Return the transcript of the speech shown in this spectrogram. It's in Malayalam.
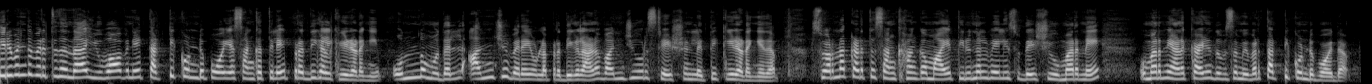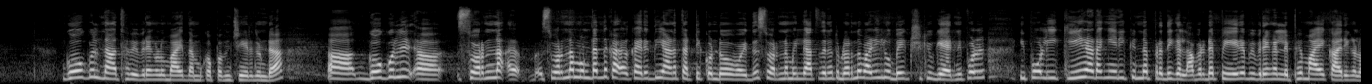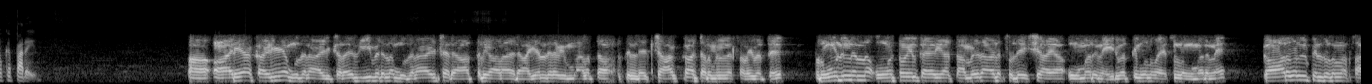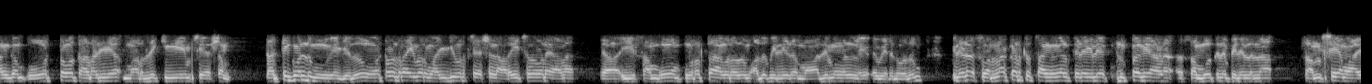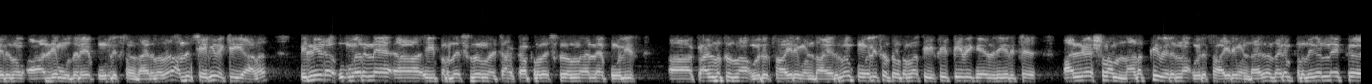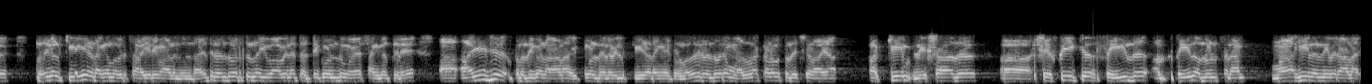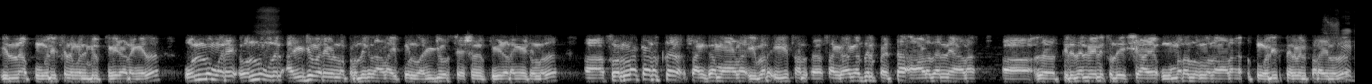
തിരുവനന്തപുരത്ത് നിന്ന് യുവാവിനെ തട്ടിക്കൊണ്ടുപോയ സംഘത്തിലെ പ്രതികൾ കീഴടങ്ങി. ഒന്നു മുതൽ അഞ്ചു വരെയുള്ള പ്രതികളാണ് വഞ്ചൂർ സ്റ്റേഷനിലെത്തി കീഴടങ്ങിയത്. സ്വർണക്കടത്ത് സംഘാംഗമായ തിരുനെൽവേലി സ്വദേശി ഉമറിനെ ഉമറിനെയാണ് കഴിഞ്ഞ ദിവസം ഇവർ തട്ടിക്കൊണ്ടുപോയത്. ഗോകുൽനാഥ വിവരങ്ങളുമായി നമുക്കൊപ്പം ചേരുന്നുണ്ട്. ഗോകുൽ സ്വർണ സ്വർണമുണ്ടെന്ന് കരുതിയാണ് തട്ടിക്കൊണ്ടുപോയത്. സ്വർണമില്ലാത്തതിനെ തുടർന്ന് വഴിയിൽ ഉപേക്ഷിക്കുകയായിരുന്നു. ഇപ്പോൾ ഇപ്പോൾ ഈ കീഴടങ്ങിയിരിക്കുന്ന പ്രതികൾ അവരുടെ പേര് വിവരങ്ങൾ ലഭ്യമായ കാര്യങ്ങളൊക്കെ പറയും. ആര്യ കഴിഞ്ഞ ബുധനാഴ്ച അതായത് ഈ വരുന്ന ബുധനാഴ്ച രാത്രിയാണ് രാജ്യാന്തര വിമാനത്താവളത്തിന്റെ ചാക്ക ടെർമിനലിന് സമീപത്ത് റോഡിൽ നിന്ന് ഓട്ടോയിൽ കയറിയ തമിഴ്നാട് സ്വദേശിയായ ഉമറിനെ ഇരുപത്തിമൂന്ന് വയസ്സുള്ള ഉമറിനെ കാറുകളിൽ പിന്തുടർന്ന സംഘം ഓട്ടോ തടഞ്ഞ് മർദ്ദിക്കുകയും ശേഷം തട്ടിക്കൊണ്ടു പോവുകയും ചെയ്തു. ഓട്ടോ ഡ്രൈവർ മഞ്ചൂർ സ്റ്റേഷനിൽ അറിയിച്ചതോടെയാണ് ഈ സംഭവം പുറത്താകുന്നതും അത് പിന്നീട് മാധ്യമങ്ങളിൽ വരുന്നതും. പിന്നീട് സ്വർണക്കടത്ത് സംഘങ്ങൾക്കിടയിലെ കുറിപ്പകയാണ് സംഭവത്തിന് പിന്നിലെന്ന സംശയമായിരുന്നു ആദ്യം മുതലേ പോലീസ് ഉണ്ടായിരുന്നത്. അത് ശരിവെക്കുകയാണ്. പിന്നീട് ഉമറിനെ ഈ പ്രദേശത്ത് നിന്ന് ചാക്ക പ്രദേശത്ത് നിന്ന് തന്നെ പോലീസ് കണ്ടെത്തുന്ന ഒരു സാഹചര്യം ഉണ്ടായിരുന്നു പോലീസ് തുടർന്ന് സി സി ടി വി കേന്ദ്രീകരിച്ച് അന്വേഷണം നടത്തി വരുന്ന ഒരു സാഹചര്യം ഉണ്ടായിരുന്നു എന്തായാലും പ്രതികളിലേക്ക് പ്രതികൾ കീഴടങ്ങുന്ന ഒരു സാഹചര്യമാണ് ഉണ്ടായത്. തിരുവനന്തപുരത്ത് നിന്ന് യുവാവിനെ തട്ടിക്കൊണ്ടുപോയ സംഘത്തിലെ അഞ്ച് പ്രതികളാണ് ഇപ്പോൾ നിലവിൽ കീഴടങ്ങിയിട്ടുള്ളത്. തിരുവനന്തപുരം വള്ളക്കടവ് സ്വദേശികളായ ഹക്കീം നിഷാദ് ഷെഫീഖ് സെയ്ദ് സെയ്ദ് അബ്ദുൾ സലാം മാഹീൻ എന്നിവരാണ് ഇന്ന് പോലീസിന് മുൻപിൽ കീഴടങ്ങിയത്. ഒന്ന് വരെ ഒന്ന് മുതൽ അഞ്ച് വരെയുള്ള പ്രതികളാണ് ഇപ്പോൾ വഞ്ചൂർ സ്റ്റേഷനിൽ കീഴടങ്ങിയിട്ടുള്ളത്. സ്വർണക്കടത്ത് സംഘമാണ് ഇവർ. ഈ സംഘാംഗത്തിൽപ്പെട്ട സംഘാംഗത്തിൽ പെട്ട ആൾ തന്നെയാണ് തിരുനെൽവേലി സ്വദേശിയായ ഉമർ എന്നുള്ളതാണ് പോലീസ് നിലവിൽ പറയുന്നത്.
